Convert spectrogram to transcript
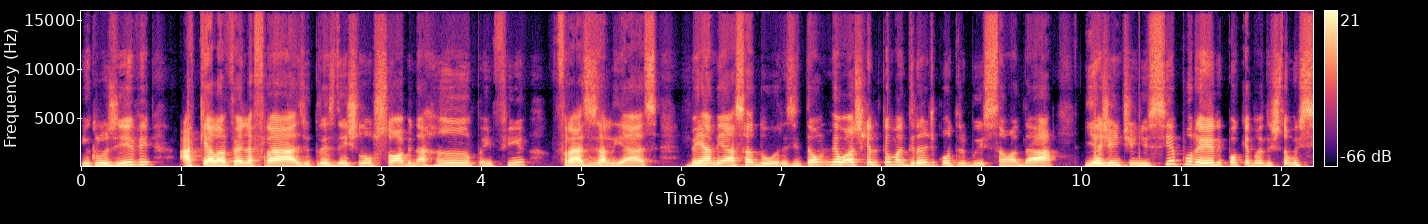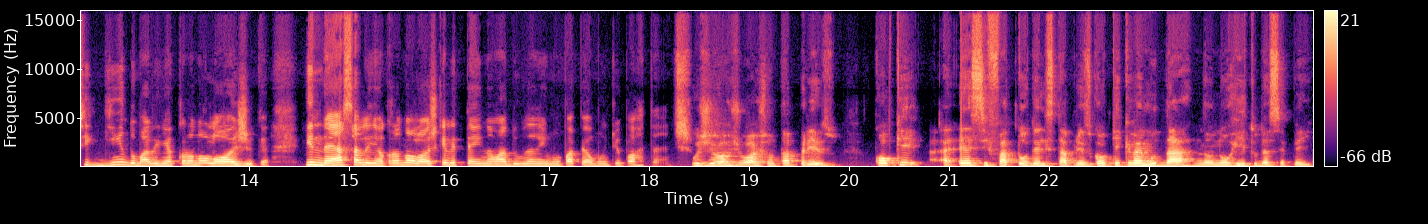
Inclusive, aquela velha frase: o presidente não sobe na rampa, enfim, frases, aliás, bem ameaçadoras. Então, eu acho que ele tem uma grande contribuição a dar e a gente inicia por ele porque nós estamos seguindo uma linha cronológica. E nessa linha cronológica ele tem, não há dúvida nenhuma, um papel muito importante. O George Washington está preso. Qual que é esse fator dele estar preso? Qual que, que vai mudar no, no rito da CPI?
